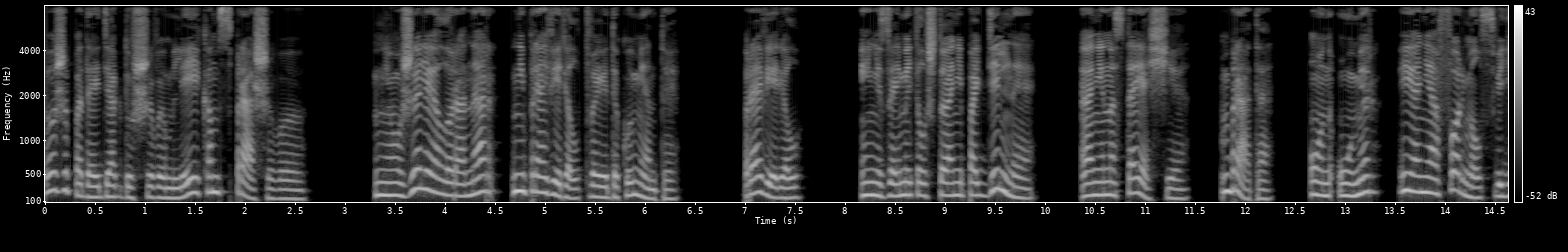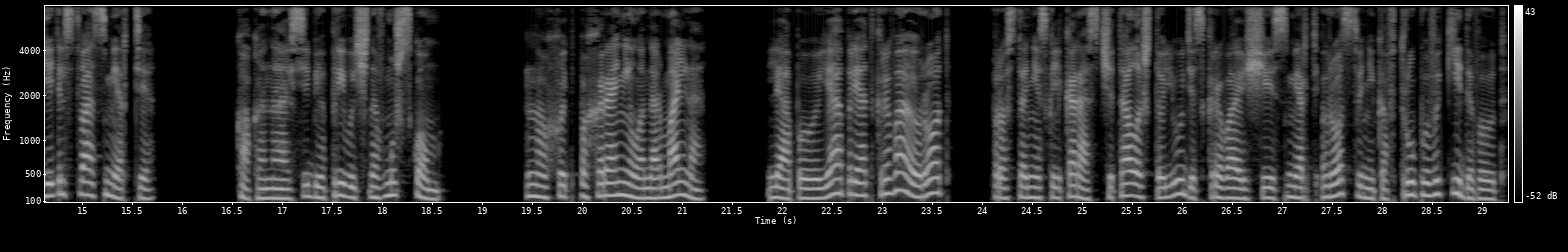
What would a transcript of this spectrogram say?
Тоже подойдя к душевым лейкам, спрашиваю. «Неужели Лоранар не проверил твои документы?» «Проверил. И не заметил, что они поддельные? Они настоящие. Брата. Он умер, и я не оформил свидетельство о смерти». Как она о себе привычно в мужском. Но хоть похоронила нормально. Ляпаю я, приоткрываю рот. Просто несколько раз читала, что люди, скрывающие смерть родственников, трупы выкидывают.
